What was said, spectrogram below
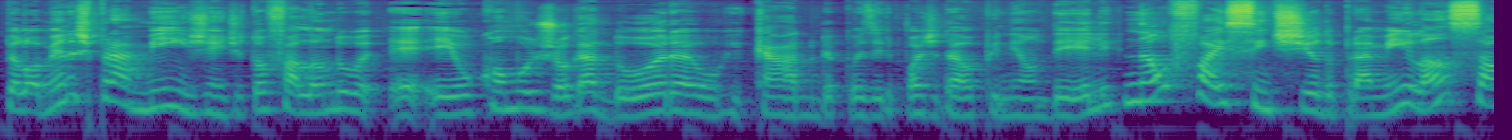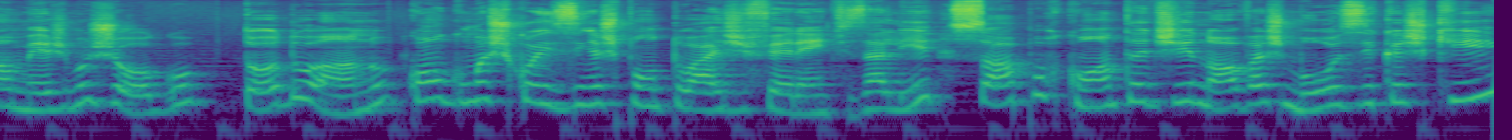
pelo menos para mim, gente, eu tô falando é, eu como jogadora, o Ricardo depois ele pode dar a opinião dele, não faz sentido para mim lançar o mesmo jogo todo ano, com algumas coisinhas pontuais diferentes ali, só por conta de novas músicas que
